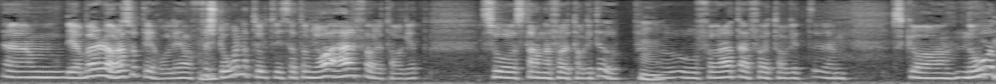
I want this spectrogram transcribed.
Um, vi har börjat röra oss åt det hållet. Mm. Jag förstår naturligtvis att om jag är företaget så stannar företaget upp. Mm. Och- för att det här företaget ehm, ska nå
